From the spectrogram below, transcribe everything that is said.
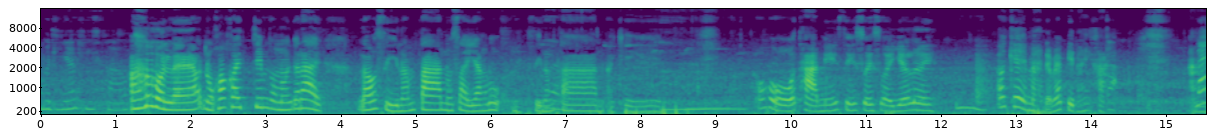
หมดแล้วสีขาวอ้าวหมดแล้ว หนูค่อยๆจิ้มตรงนู้นก็ได้ แล้วสีน้ำตาล หนูใส่ยังลูกนี่สีน้ำตาล โอเค โอ้โห ฐานนี้สีสวยๆ เยอะเลยอืมโอเค มา เดี๋ยวแม่ปิดให้ค่ะจ้ะอะแม่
